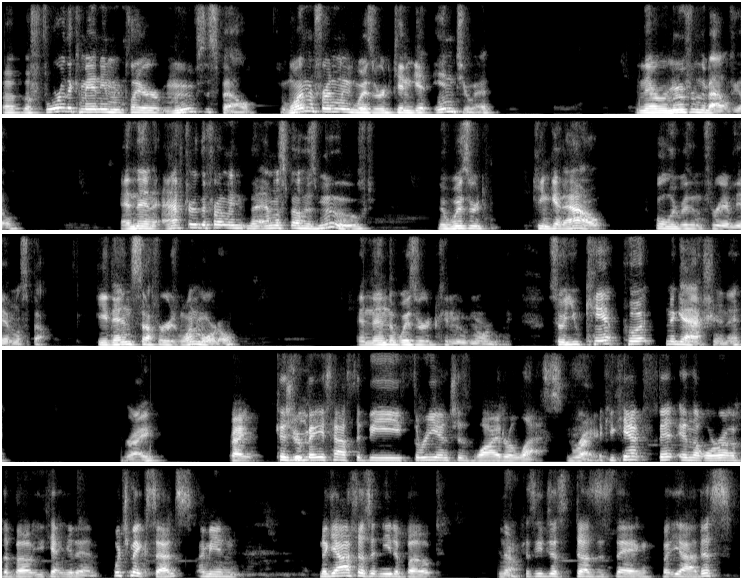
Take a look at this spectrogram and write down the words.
But before the commanding player moves the spell, one friendly wizard can get into it, and they're removed from the battlefield. And then after the friendly the endless spell has moved, the wizard can get out wholly within three of the endless spell. He then suffers one mortal, and then the wizard can move normally. So you can't put Nagash in it, right? Right. Because your You- base has to be three inches wide or less. Right. If you can't fit in the aura of the boat, you can't get in, which makes sense. I mean, Nagash doesn't need a boat No. because he just does his thing. But yeah, this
